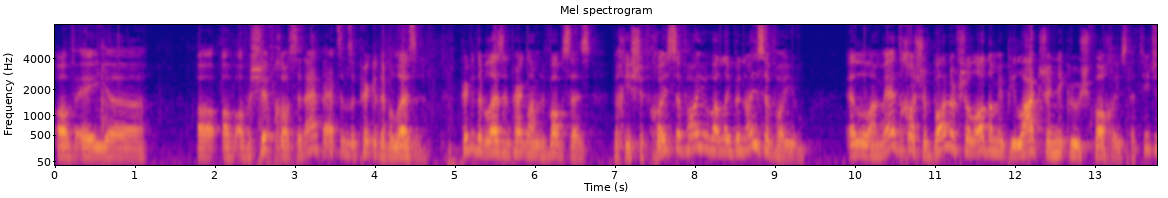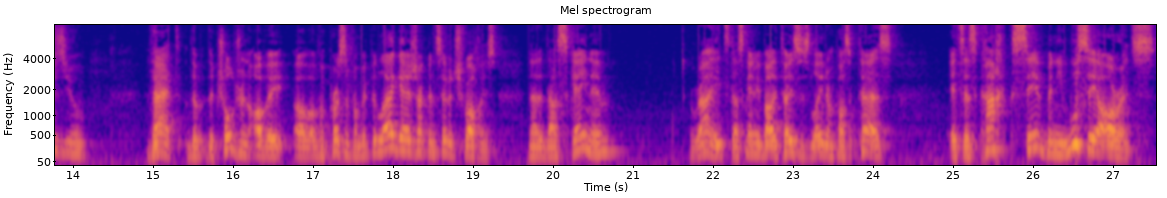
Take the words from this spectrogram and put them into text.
of a uh, uh, of, of a shifcha, so that be'etzim is a pirkei de belezer. Pirkei de belezer in Perek Lamed Vav says, "V'chi shifchoisav hayu v'alei benaisav hayu." El lamedcha shebanav shel adam mipilakshe nikru shvachis. That teaches you that the, the children of a of, of a person from a pilegesh are considered shvachis. Now the Daskenim writes Daskenim Bali Toises later in Pasuk Tes. It says kach ksiv b'nimusei haaretz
